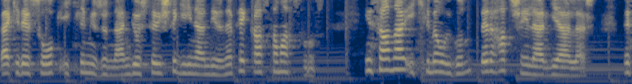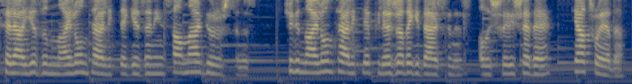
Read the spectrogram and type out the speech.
Belki de soğuk iklim yüzünden gösterişli giyinen birine pek rastlamazsınız. İnsanlar iklime uygun ve rahat şeyler giyerler. Mesela yazın naylon terlikle gezen insanlar görürsünüz. Çünkü naylon terlikle plaja da gidersiniz, alışverişe de, tiyatroya da.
